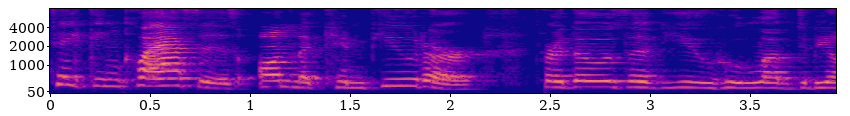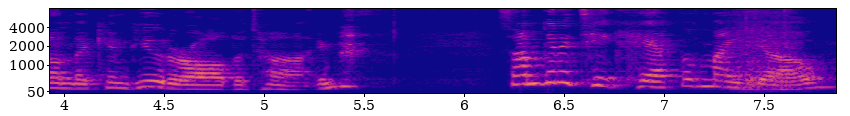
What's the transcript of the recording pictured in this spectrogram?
Taking classes on the computer for those of you who love to be on the computer all the time. So I'm going to take half of my dough.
